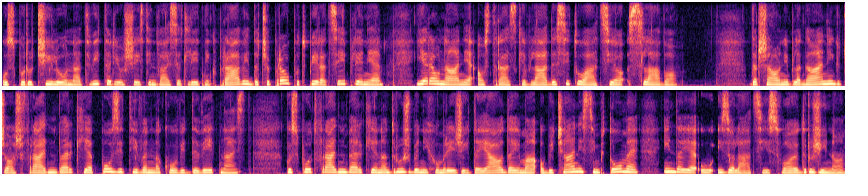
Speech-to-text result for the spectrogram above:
V sporočilu na Twitterju 26-letnik pravi, da čeprav podpira cepljenje, je ravnanje avstralske vlade situacijo slabo. Državni blagajnik Josh Freidenberg je pozitiven na COVID-19. Gospod Freidenberg je na družbenih omrežjih dejal, da ima običajne simptome in da je v izolaciji svojo družino.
